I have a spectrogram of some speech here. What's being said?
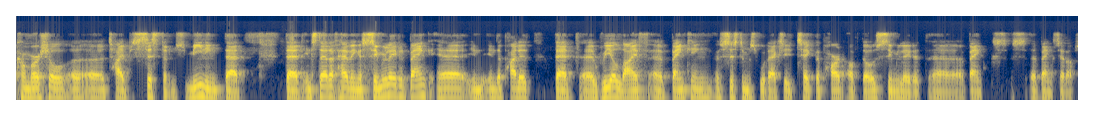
commercial uh, uh, type systems, meaning that that instead of having a simulated bank in in the pilot, that uh, real life uh, banking systems would actually take the part of those simulated uh, banks bank setups.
